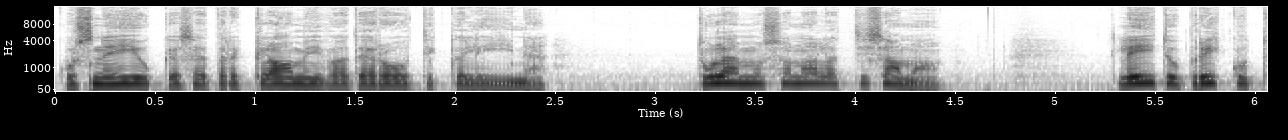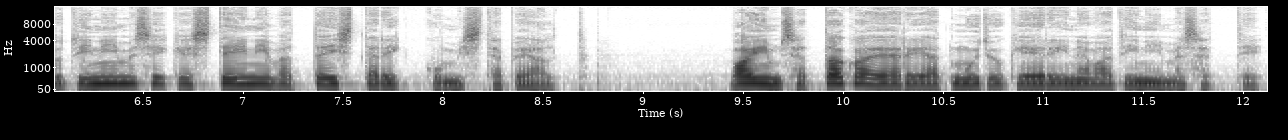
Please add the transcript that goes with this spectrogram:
kus neiukesed reklaamivad erootikaliine. tulemus on alati sama. leidub rikutud inimesi, kes teenivad teiste rikkumiste pealt. vaimsed tagajärjed muidugi erinevad inimeseti.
